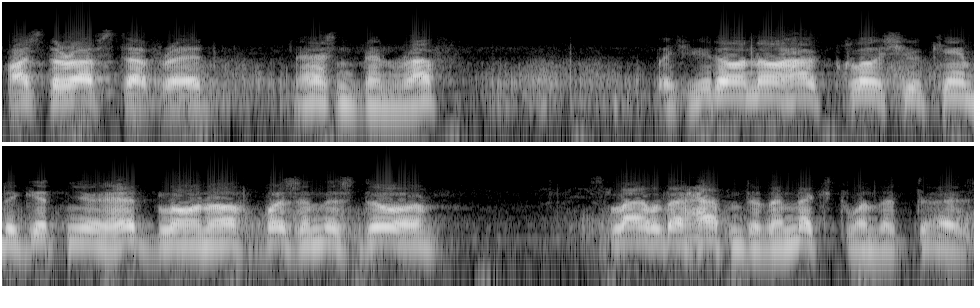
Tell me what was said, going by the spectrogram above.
What's the rough stuff, Red? It hasn't been rough. But you don't know how close you came to getting your head blown off buzzing this door. It's liable to happen to the next one that does.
